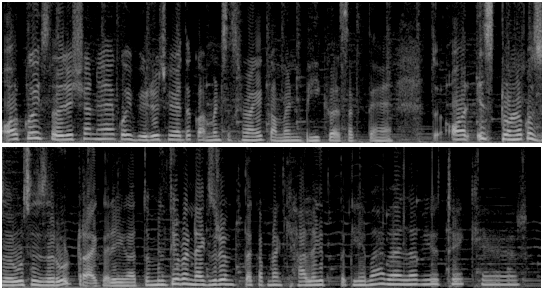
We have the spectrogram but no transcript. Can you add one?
और कोई सजेशन है, कोई वीडियो चाहिए तो कमेंट सेक्शन में आके कमेंट भी कर सकते हैं। तो और इस टोनर को ज़रूर से ज़रूर ट्राई करिएगा। तो मिलती है अपना नेक्स्ट वीडियो तक अपना ख्याल रखिए, तब तक लिए bye bye love you take care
